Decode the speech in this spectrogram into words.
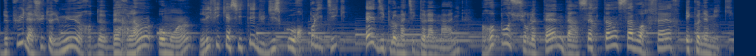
Depuis la chute du mur de Berlin, au moins, l'efficacité du discours politique et diplomatique de l'Allemagne repose sur le thème d'un certain savoir-faire économique.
